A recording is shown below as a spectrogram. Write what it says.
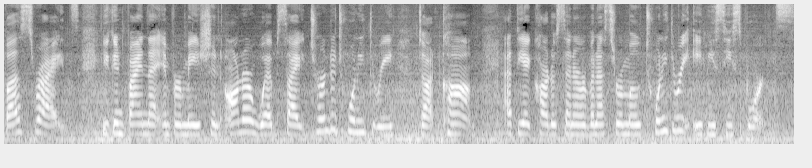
bus rides. You can find that information on our website, turnto23.com. At the Icardo Center, Vanessa Romo, 23 ABC Sports.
